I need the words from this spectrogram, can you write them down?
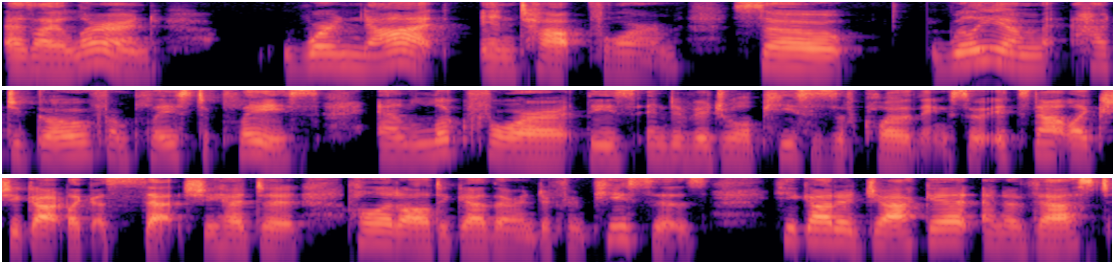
as I learned, were not in top form. So William had to go from place to place and look for these individual pieces of clothing. So it's not like she got like a set. She had to pull it all together in different pieces. He got a jacket and a vest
